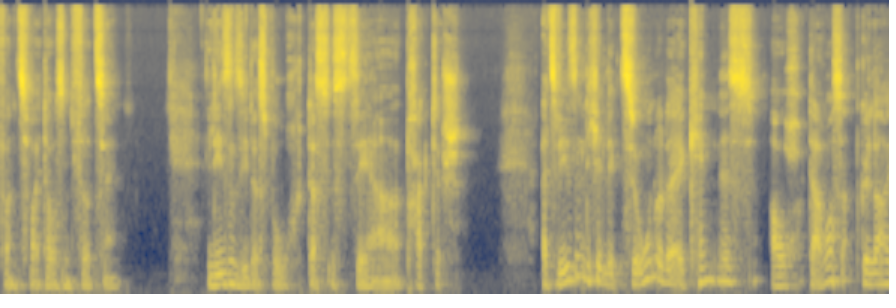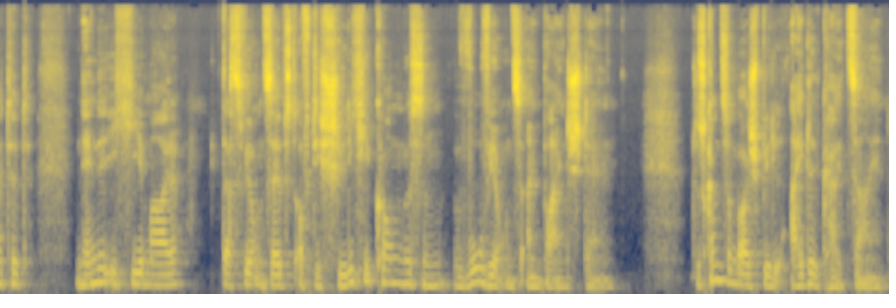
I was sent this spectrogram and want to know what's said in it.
von 2014. Lesen Sie das Buch. Das ist sehr praktisch. Als wesentliche Lektion oder Erkenntnis, auch daraus abgeleitet, nenne ich hier mal dass wir uns selbst auf die Schliche kommen müssen, wo wir uns ein Bein stellen. Das kann zum Beispiel Eitelkeit sein,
